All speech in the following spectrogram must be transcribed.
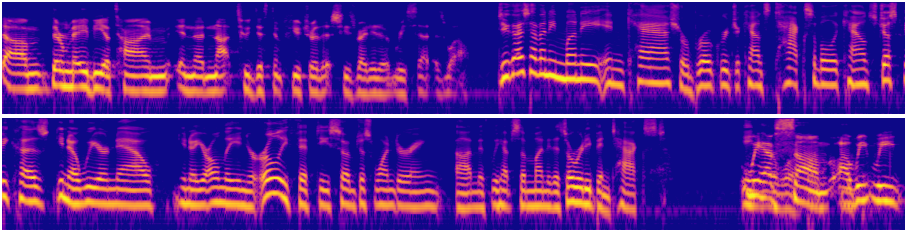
um, there may be a time in the not too distant future that she's ready to reset as well. Do you guys have any money in cash or brokerage accounts, taxable accounts? Just because you know we are now, you know, you're only in your early 50s, so I'm just wondering um, if we have some money that's already been taxed. we have some. Uh, we we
